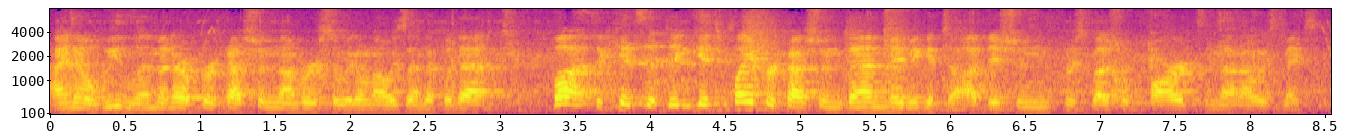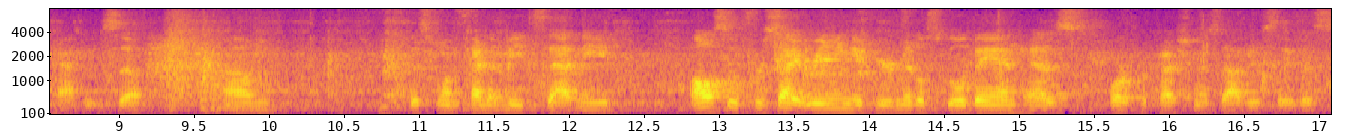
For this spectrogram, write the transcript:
I know we limit our percussion numbers, so we don't always end up with that. But the kids that didn't get to play percussion then maybe get to audition for special parts, and that always makes them happy. So um, this one kind of meets that need. Also for sight reading, if your middle school band has four percussionists, obviously this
